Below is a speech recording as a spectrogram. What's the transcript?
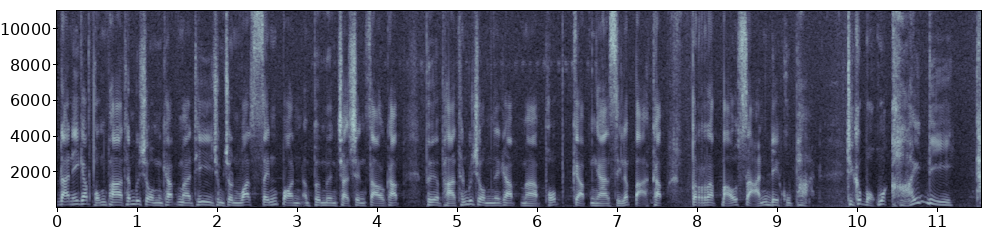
ัปดาห์นี้ครับผมพาท่านผู้ชมครับมาที่ชุมชนวัดเซนต์ปอนอำเภอเมืองฉะเชิงเซาครับ เพื่อพาท่านผู้ชมนะครับมาพบกับงานศิลปะครับ กระเป๋าสารเดคูพาดที่เขาบอกว่าขายดีท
